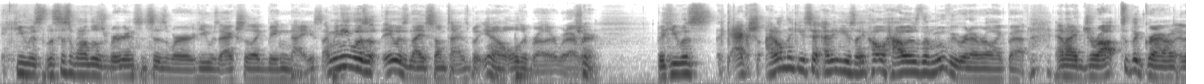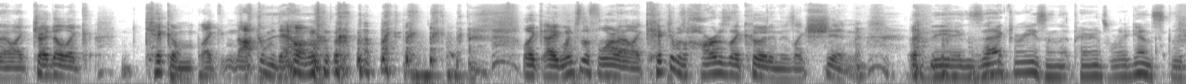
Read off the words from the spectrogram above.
he was. This is one of those rare instances where he was actually like being nice. I mean, he was it was nice sometimes, but you know, older brother, whatever. Sure. But he was like, actually, I don't think he said. I think he was like, "Oh, how is the movie?" or whatever like that. And I dropped to the ground and I like tried to like kick him, like knock him down. like I went to the floor and I like kicked him as hard as I could in his like shin. the exact reason that parents were against the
